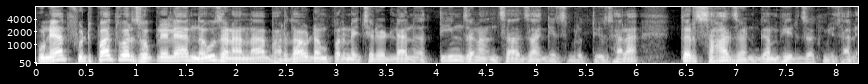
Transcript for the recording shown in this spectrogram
पुण्यात फुटपाथवर झोपलेल्या नऊ जणांना भरधाव डंपरने चिरडल्यानं तीन जणांचा जागीच मृत्यू झाला तर सहा जण गंभीर जखमी झाले.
